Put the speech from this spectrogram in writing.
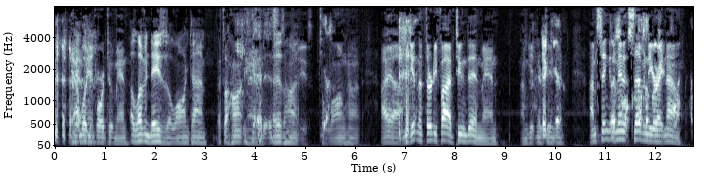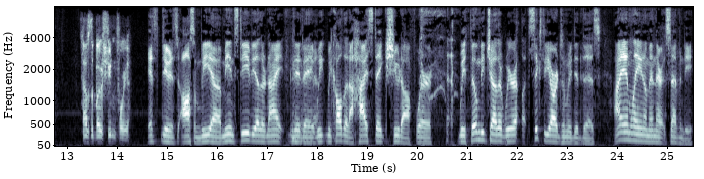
yeah, I'm looking man. forward to it, man. Eleven days is a long time. That's a hunt, man. Yeah, it is. That is a hunt. Jeez. It's a long hunt. I uh, I'm getting the 35 tuned in, man. I'm getting there Heck tuned yeah. in. I'm sinking That's them in at awesome. How's the 70 right now. for you, man? How's the bow shooting for you? It's dude, it's awesome. We uh me and Steve the other night did a we, we called it a high stake shoot off where we filmed each other. We were at 60 yards when we did this. I am laying them in there at 70,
